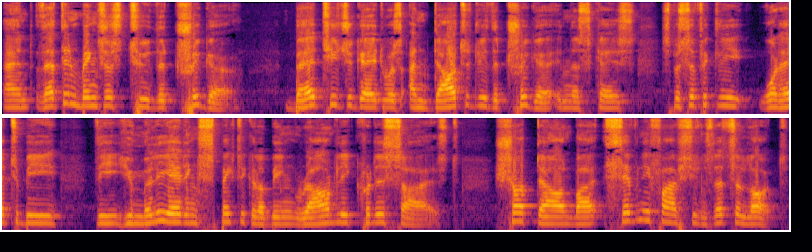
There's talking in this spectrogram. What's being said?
And that then brings us to the trigger. Bad Teachergate was undoubtedly the trigger in this case, specifically what had to be the humiliating spectacle of being roundly criticized, shot down by 75 students. That's a lot.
